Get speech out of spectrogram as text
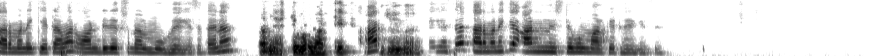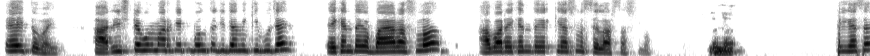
তার মানে কি এটা আমার ওয়ান ডিরেকশনাল মুভ হয়ে গেছে তাই না? আনস্টেবল মার্কেট আর জি ভাই হয়ে গেছে তার মানে কি আনস্টেবল মার্কেট হয়ে গেছে। এই তো ভাই। আর স্টেবল মার্কেট বলতে যদি আমি কি বুঝাই এখান থেকে বায়ার আসলো আবার এখান থেকে কি আসলো? সেলার্স আসলো। ঠিক আছে?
